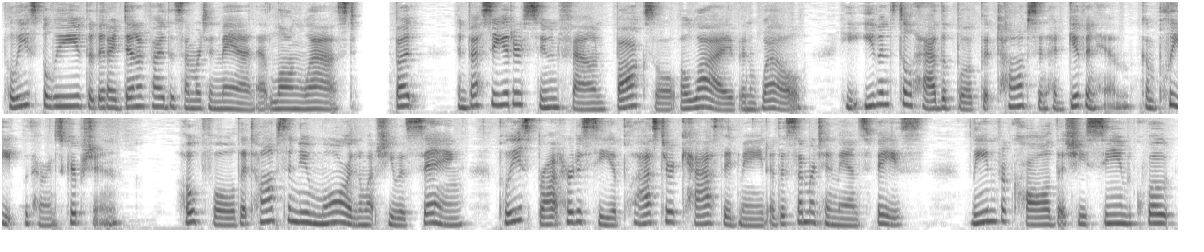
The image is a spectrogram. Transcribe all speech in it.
Police believed that they'd identified the Somerton man at long last, but investigators soon found Boxall alive and well. He even still had the book that Thompson had given him, complete with her inscription. Hopeful that Thompson knew more than what she was saying, police brought her to see a plaster cast they'd made of the Somerton man's face. Leane recalled that she seemed, quote,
